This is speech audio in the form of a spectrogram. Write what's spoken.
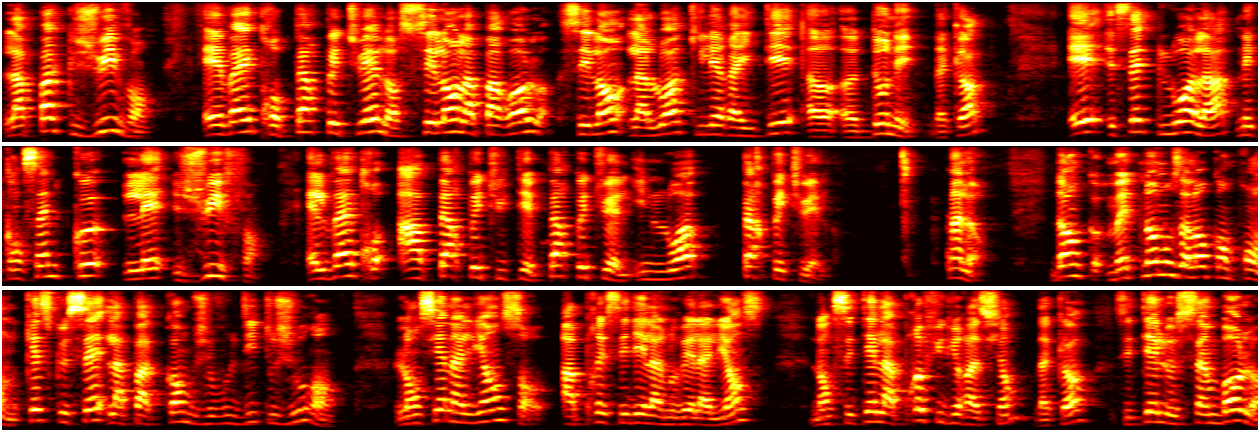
la Pâque juive elle va être perpétuelle selon la parole, selon la loi qui leur a été euh, euh, donnée, d'accord? Et cette loi-là ne concerne que les juifs. Elle va être à perpétuité, perpétuelle, une loi perpétuelle. Alors, donc maintenant nous allons comprendre qu'est-ce que c'est la Pâque. Comme je vous le dis toujours, l'ancienne alliance a précédé la nouvelle alliance. Donc c'était la préfiguration, d'accord? C'était le symbole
